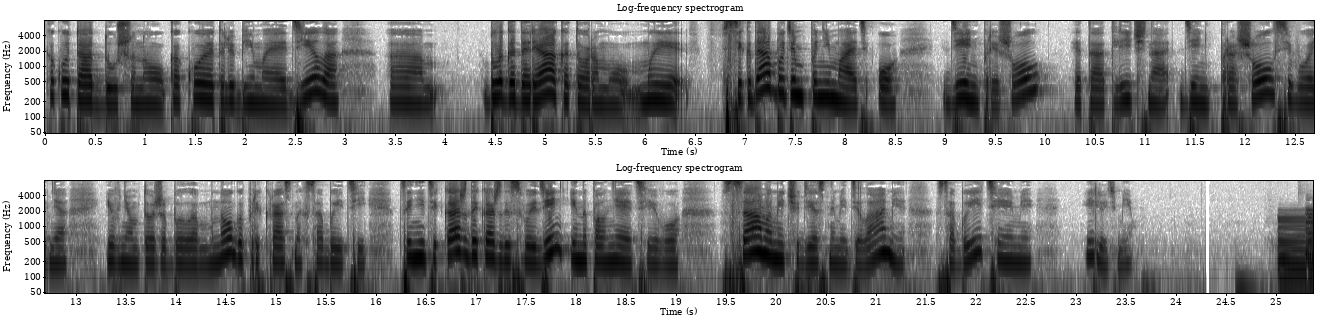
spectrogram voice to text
какую-то отдушину, какое-то любимое дело, э, благодаря которому мы всегда будем понимать, о, день пришел, это отлично, день прошел сегодня, и в нем тоже было много прекрасных событий. Цените каждый-каждый свой день и наполняйте его самыми чудесными делами, событиями и людьми. thank you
